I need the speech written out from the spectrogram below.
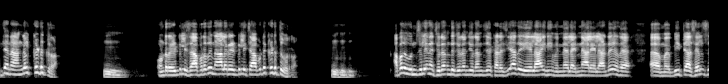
இதை நாங்கள் கெடுக்கிறோம். ஒன்றரை இட்லி சாப்பிடுறது நாலரை இட்லி சாப்பிட்டு கெடுத்து விடுறோம். அப்போ அது இன்சுலினை சுரந்து சுரந்து சுரந்து கடைசியா அது ஏழாய் நீ முன்னால என்னால ஏழாண்டு அந்த பீட்டா செல்ஸ்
